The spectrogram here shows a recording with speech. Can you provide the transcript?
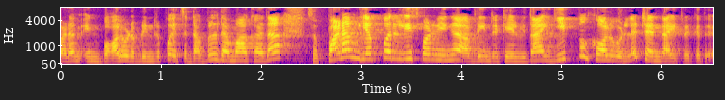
படம் இன் பாலிவுட் அப்படின்றப்போ இட்ஸ் டபுள் டமாக்கா தான். ஸோ படம் எப்போ ரிலீஸ் பண்ணுவீங்க அப்படின்ற கேள்வி தான் இப்போ காலிவுட்ல ட்ரெண்ட் ஆயிட்டு இருக்குது.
